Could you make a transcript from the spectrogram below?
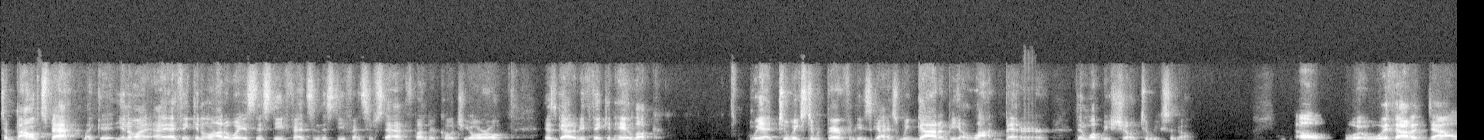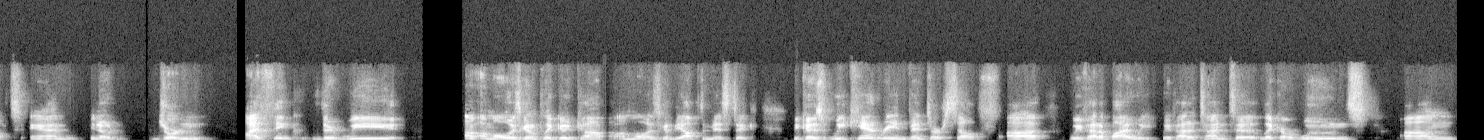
to bounce back. Like you know, I, I think in a lot of ways, this defense and this defensive staff under Coach Yoro has got to be thinking, hey, look, we had two weeks to prepare for these guys. We got to be a lot better than what we showed two weeks ago. Oh, w- without a doubt. And you know, Jordan, I think that we. I'm always going to play good cop. I'm always going to be optimistic because we can reinvent ourselves. Uh, we've had a bye week. We've had a time to lick our wounds, um,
